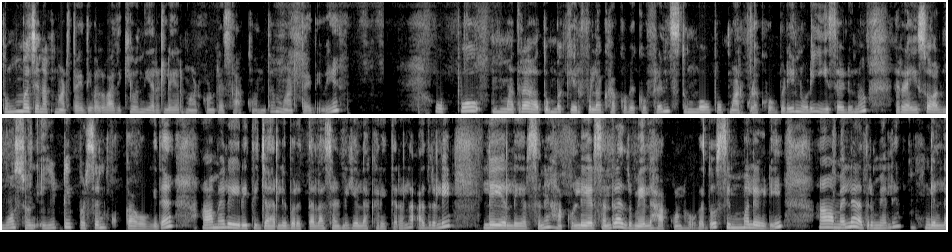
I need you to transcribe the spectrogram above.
ತುಂಬ ಜನಕ್ಕೆ ಮಾಡ್ತಾಯಿದ್ದೀವಲ್ವ ಅದಕ್ಕೆ ಒಂದು ಎರಡು ಲೇಯರ್ ಮಾಡಿಕೊಂಡ್ರೆ ಸಾಕು ಅಂತ ಮಾಡ್ತಾಯಿದ್ದೀವಿ ಉಪ್ಪು ಮಾತ್ರ ತುಂಬ ಕೇರ್ಫುಲ್ಲಾಗಿ ಹಾಕ್ಕೋಬೇಕು ಫ್ರೆಂಡ್ಸ್ ತುಂಬ ಉಪ್ಪು ಉಪ್ಪು ಮಾಡ್ಕೊಳಕ್ಕೆ ಹೋಗಬೇಡಿ. ನೋಡಿ, ಈ ಸೈಡೂ ರೈಸು ಆಲ್ಮೋಸ್ಟ್ ಒಂದು ಏಯ್ಟಿ ಪರ್ಸೆಂಟ್ ಕುಕ್ ಆಗೋಗಿದೆ. ಆಮೇಲೆ ಈ ರೀತಿ ಜಾರ್ಲಿ ಬರುತ್ತಲ್ಲ, ಸಂಡಿಗೆಲ್ಲ ಕರೀತಾರಲ್ಲ, ಅದರಲ್ಲಿ ಲೇಯರ್ ಲೇಯರ್ಸನ್ನೇ ಹಾಕೊ ಲೇಯರ್ಸ್ ಅಂದರೆ ಅದ್ರ ಮೇಲೆ ಹಾಕ್ಕೊಂಡು ಹೋಗೋದು. ಸಿಮ್ಮಲ್ಲೇ ಇಡಿ. ಆಮೇಲೆ ಅದ್ರ ಮೇಲೆ ಎಲ್ಲ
